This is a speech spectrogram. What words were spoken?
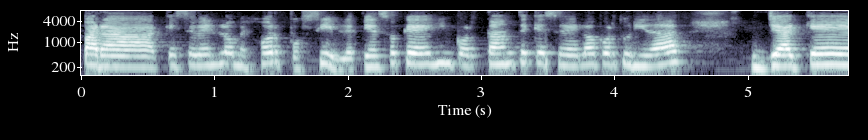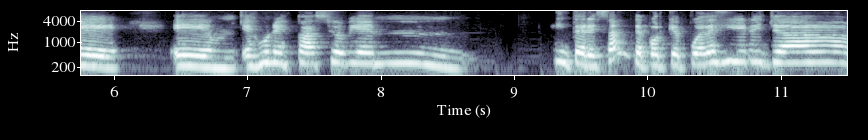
para que se den lo mejor posible. Pienso que es importante que se dé la oportunidad, ya que eh, es un espacio bien interesante porque puedes ir ya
